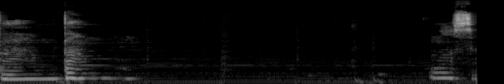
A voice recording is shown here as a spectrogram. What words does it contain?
Pam pam. No sé.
